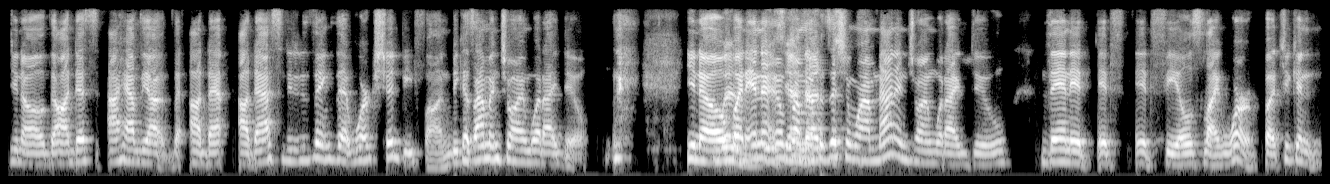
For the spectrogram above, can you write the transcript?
you know, the audac- I have the, uh, the audacity to think that work should be fun because I'm enjoying what I do, you know. But, but in, a, from a position where I'm not enjoying what I do, then it it it feels like work. But you can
